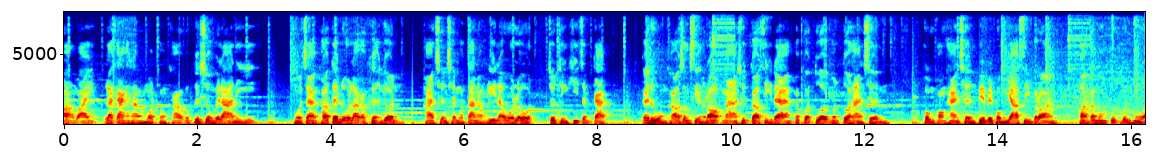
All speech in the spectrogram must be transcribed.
วางไว้ และการกระทำทั้งหมดของเขาก็เพื่อช่วงเวลานี้ หัวใจของเขาเต้นรัวราวกับเครื่องยนต์ฮานเฉินใช้มนตรานอกรีและโอเวอร์โหลดจนถึงขีดจำกัด กระดูกของเขาส่งเสียงร้องออกมาชุดเกราะสีแดงปรากฏตัวบนตัวฮานเฉิน ผมของฮานเฉินเปลี่ยนเป็นผมยาวสีบรอนพร้อมกับมงกุฎบนหัว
